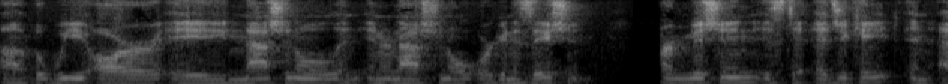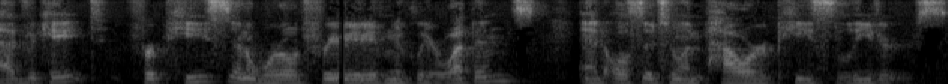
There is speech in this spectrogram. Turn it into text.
uh, but we are a national and international organization. Our mission is to educate and advocate for peace in a world free of nuclear weapons and also to empower peace leaders.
